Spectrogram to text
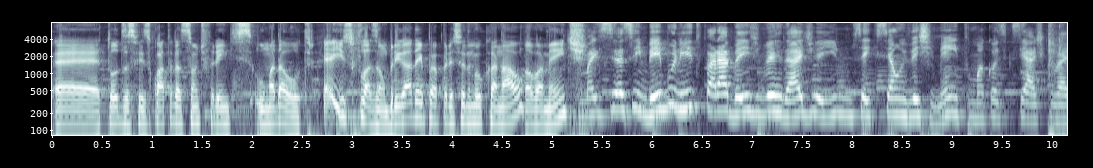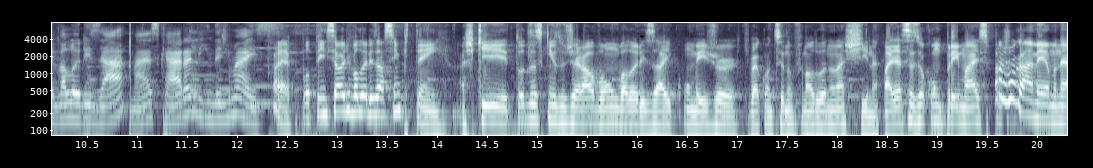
é, todas as Phase 4 elas são diferentes uma da outra. É isso, Flazão. Obrigado aí por aparecer no meu canal novamente. Mas, assim, bem bonito, parabéns de verdade aí. Não sei se é um investimento, uma coisa que você acha que vai valorizar. Mas, cara, linda demais. É, potencial de valorizar sempre tem. Acho que todas as skins no geral vão valorizar aí com o Major que vai acontecer no final do ano na China. Mas essas eu comprei mais pra jogar mesmo, né?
